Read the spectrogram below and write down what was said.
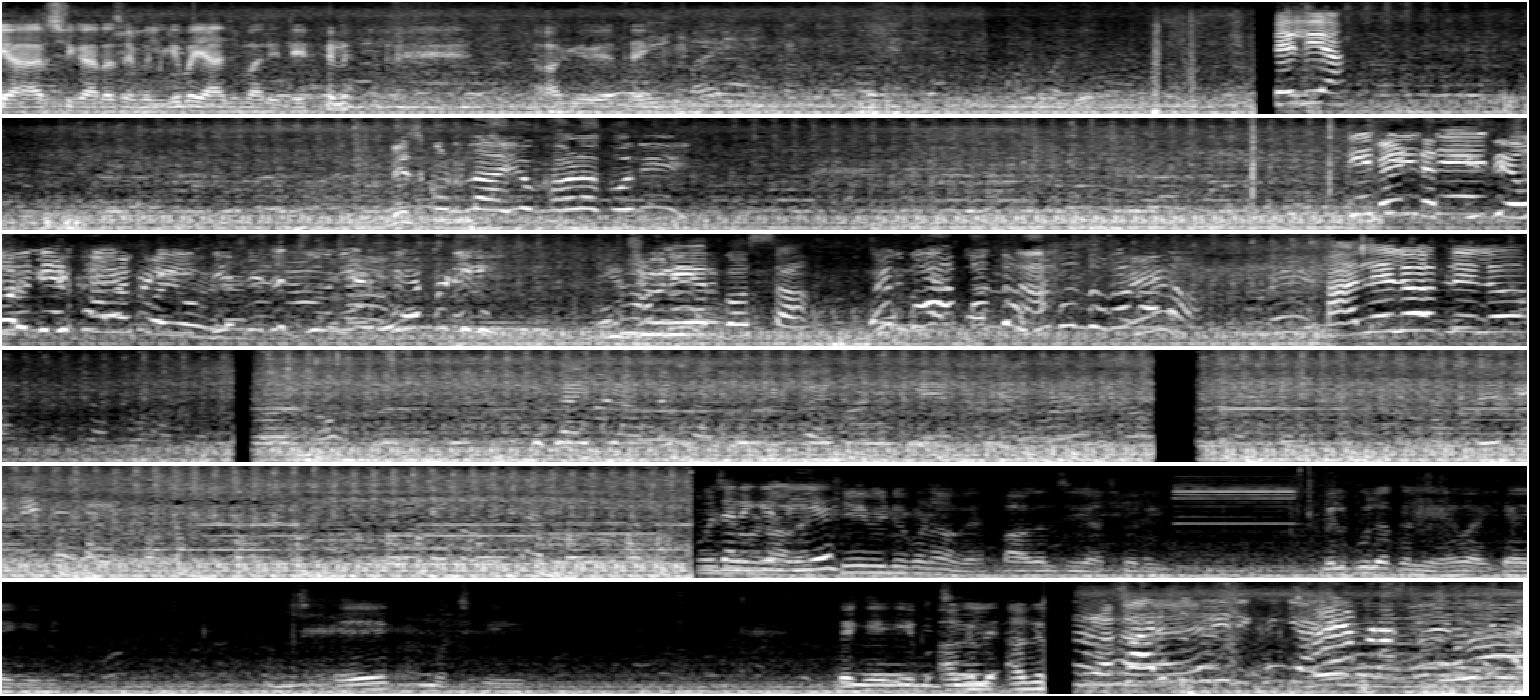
चलाता हर शिकारा से मिल गई भाई आज हमारी टीम ने। आगे भैया थैंक यू ले लिया। बिस्कुट ना आयो खाना कोनी। किसी और की दिखाना कोई और जूनियर फेफड़ी जूनियर गोसा हाँ ले लो अब ले लो। पूजने के लिए। ये वीडियो बना हुआ है पागल सी है सॉरी बिल्कुल अकल नहीं है भाई क्या है ये भी एक मछली। देखिए अगले अगले सारी सुथरी दिखेंगे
